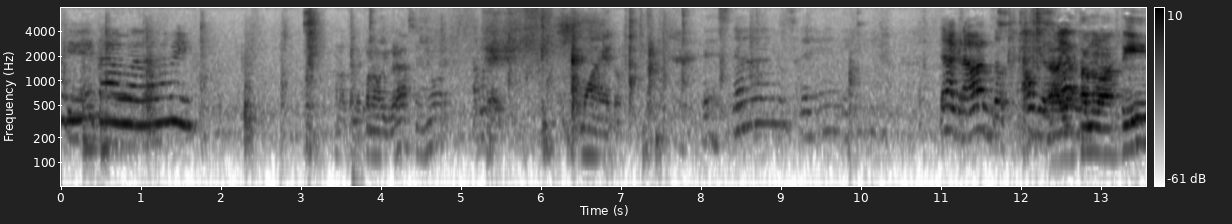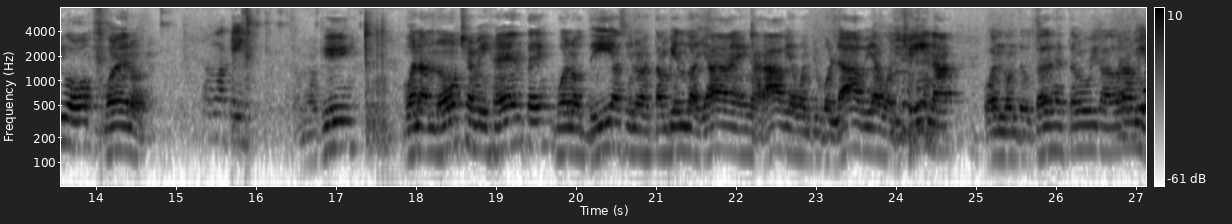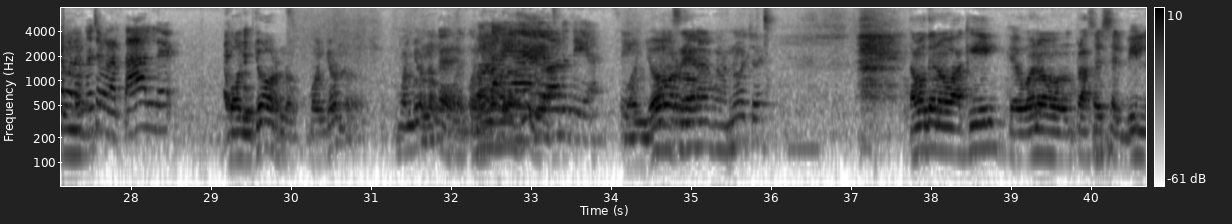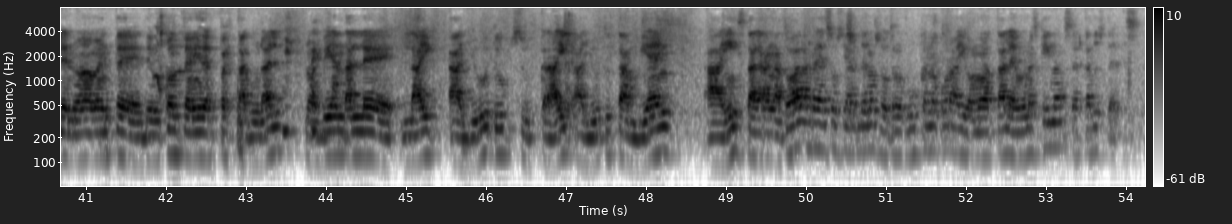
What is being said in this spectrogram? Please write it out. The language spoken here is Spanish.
cajita, mami. Bueno, teléfono a vibrar, señores. Vamos a esto. Estamos ready. Ya grabando. Audio. Ya, ya estamos activos. Bueno, Estamos aquí. estamos aquí. Buenas noches, mi gente. Buenos días si nos están viendo allá en Arabia o en Yugoslavia o en China o en donde ustedes estén ubicados ahora Buenos días, buenas mismo. noches, buenas tardes. Buongiorno. Buongiorno. Buongiorno que Buenos Buenos días. días. Buenos días. Sí. Buongiorno. Buenas, buenas noches. Estamos de nuevo aquí, qué bueno, un placer servirles nuevamente de un contenido espectacular. No olviden darle like a YouTube, subscribe a YouTube también, a Instagram, a todas las redes sociales de nosotros, búsquenos por ahí, vamos a estar en una esquina cerca de ustedes.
